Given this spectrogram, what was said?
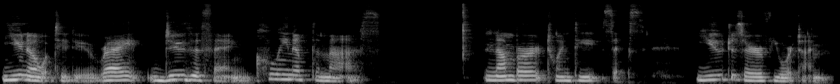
You know what to do, right? Do the thing, clean up the mess. Number 26 you deserve your time.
